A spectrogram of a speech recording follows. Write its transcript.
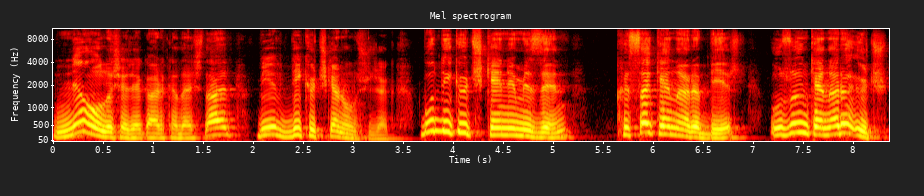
ne oluşacak arkadaşlar? Bir dik üçgen oluşacak. Bu dik üçgenimizin kısa kenarı 1, uzun kenarı 3.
